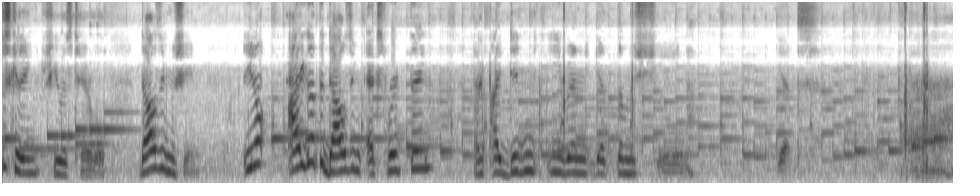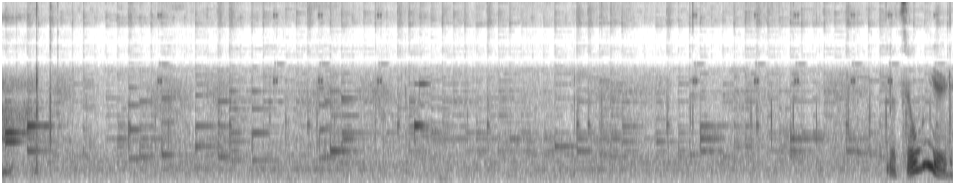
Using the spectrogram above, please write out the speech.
Just kidding. She was terrible. Dowsing machine. You know, I got the dowsing expert thing, and I didn't even get the machine yet. That's so weird.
